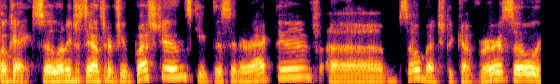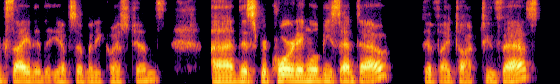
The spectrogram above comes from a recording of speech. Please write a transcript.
Okay, so let me just answer a few questions, keep this interactive. Um, so much to cover. So excited that you have so many questions. Uh, this recording will be sent out if I talk too fast,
